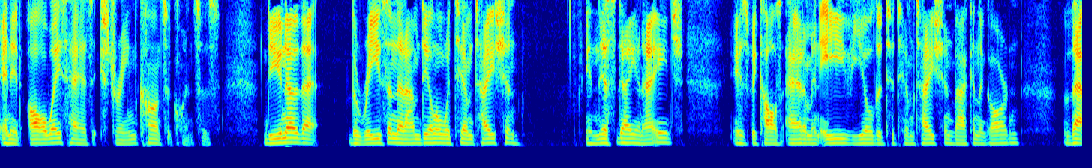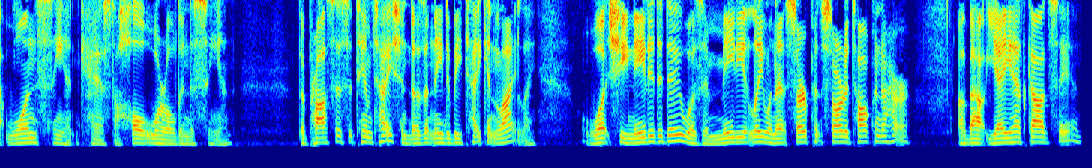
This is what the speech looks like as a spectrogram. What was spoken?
and it always has extreme consequences. Do you know that the reason that I'm dealing with temptation in this day and age is because Adam and Eve yielded to temptation back in the garden. That one sin cast the whole world into sin. The process of temptation doesn't need to be taken lightly. What she needed to do was immediately when that serpent started talking to her about, Yea, hath God said,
